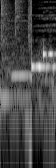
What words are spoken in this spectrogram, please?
You.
